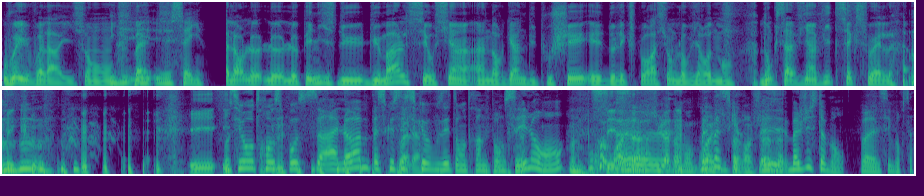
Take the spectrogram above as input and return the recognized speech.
Oui, voilà, ils sont. Ils, Ben, ils essayent. Alors, le, le- le pénis du, du mâle, c'est aussi un, un organe du toucher et de l'exploration de l'environnement. Donc, ça vient vite sexuel avec Mhm. eux. et, Bon, si on transpose ça à l'homme, parce que c'est Voilà. ce que vous êtes en train de penser, Laurent. Pourquoi C'est moi, ça. Je suis là dans mon Bah, coin, je pas grand-chose. euh, bah justement, voilà, c'est pour ça.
